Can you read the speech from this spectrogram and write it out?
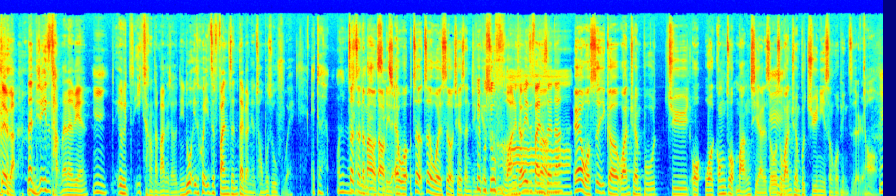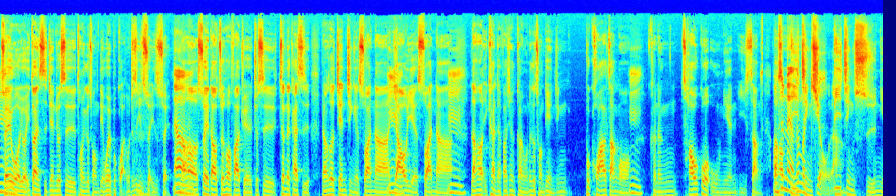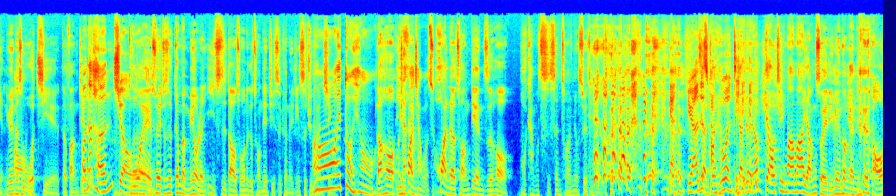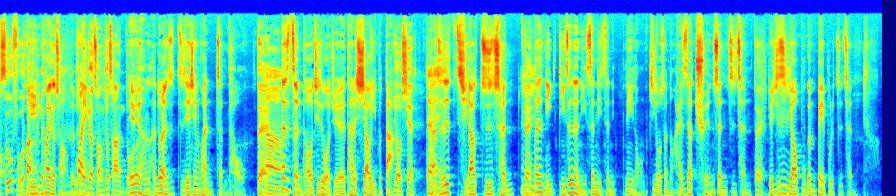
对吧？那你就一直躺在那边，嗯，因为一躺躺八个小时，你如果一直会一直翻身，代表你的床不舒服，哎，哎，对我这真的蛮有道理的，哎，我这这我也是有切身经验，不舒服啊，你才会一直翻身呢，因为我是一个完全不。居我我工作忙起来的时候，我是完全不拘泥生活品质的人。哦，所以我有一段时间就是同一个床垫，我也不管，我就是一直睡一直睡，然后睡到最后发觉就是真的开始，比方说肩颈也酸呐，腰也酸呐，然后一看才发现，干我那个床垫已经不夸张哦，嗯。可能超过五年以上，哦是没有那么久了，逼近十年，因为那是我姐的房间，哦那很久，对，所以就是根本没有人意识到说那个床垫其实可能已经失去弹性，哦哎对哦，然后一换换了床垫之后，我看我此生从来没有睡这么好，感原来是床的问题，感觉像掉进妈妈羊水里面那种感觉，好舒服啊！你换一个床对不对？换一个床就差很多，因为很很多人是直接先换枕头。对，但是枕头其实我觉得它的效益不大，有限，它只是起到支撑。对，但是你你真的你身体身体那种肌肉酸痛，还是要全身支撑。对，尤其是腰部跟背部的支撑。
